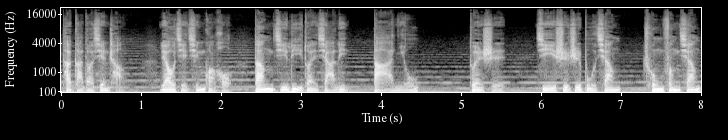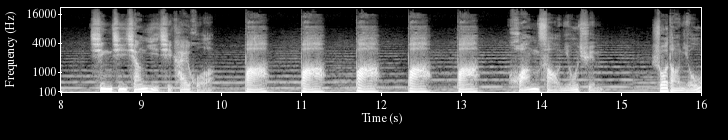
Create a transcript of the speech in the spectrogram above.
他赶到现场，了解情况后，当机立断下令打牛。顿时，几十支步枪、冲锋枪、轻机枪一起开火，叭叭叭叭八，狂扫牛群。说到牛，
